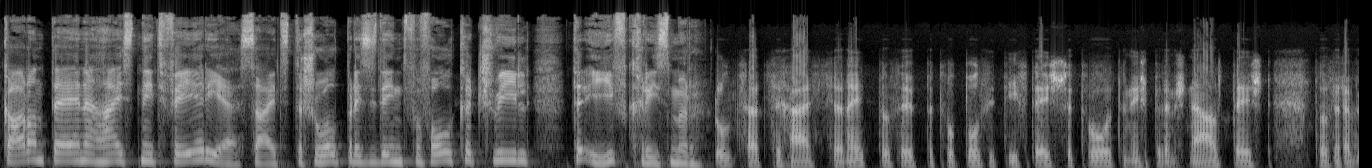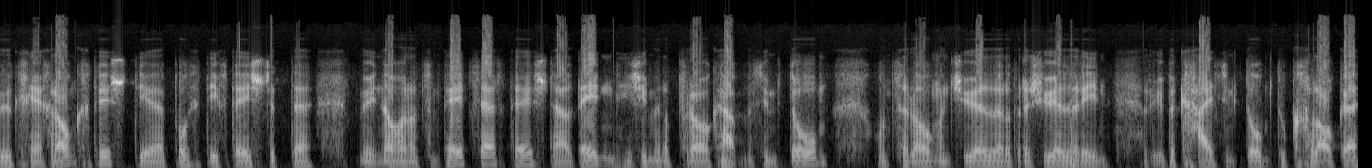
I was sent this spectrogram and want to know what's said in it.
Quarantäne heisst nicht Ferien, sagt der Schulpräsident von Volkertschwil, der Yves Krismer. Grundsätzlich heisst es ja nicht, dass jemand, der positiv getestet worden ist bei dem Schnelltest, dass er auch wirklich erkrankt ist. Die positiv Testeten müssen nachher noch zum PCR-Test. Auch dann ist immer noch die Frage, hat man Symptome? Und solange ein Schüler oder eine Schülerin über kein Symptom klagen,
